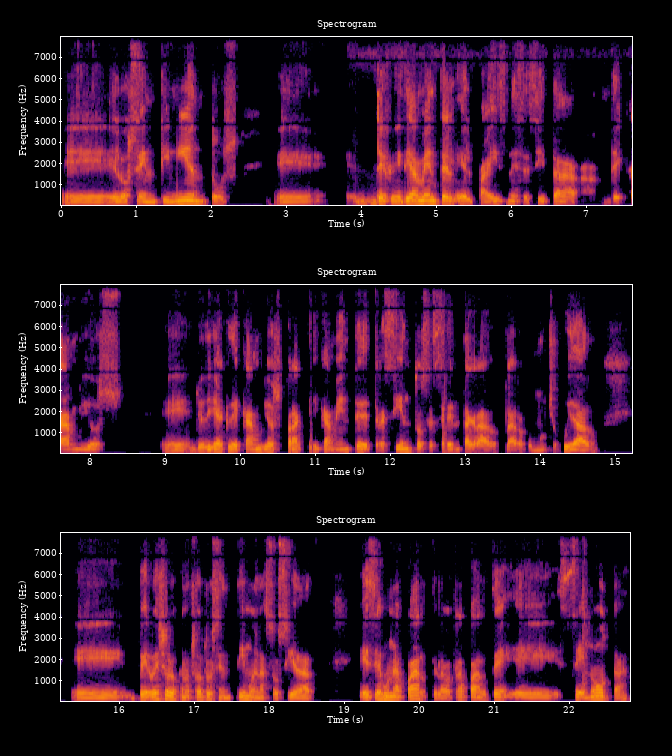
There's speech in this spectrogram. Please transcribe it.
los sentimientos, definitivamente el, país necesita de cambios eh, yo diría que de cambios prácticamente de 360 grados, claro, con mucho cuidado, eh, pero eso es lo que nosotros sentimos en la sociedad. Esa es una parte. La otra parte eh, se nota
